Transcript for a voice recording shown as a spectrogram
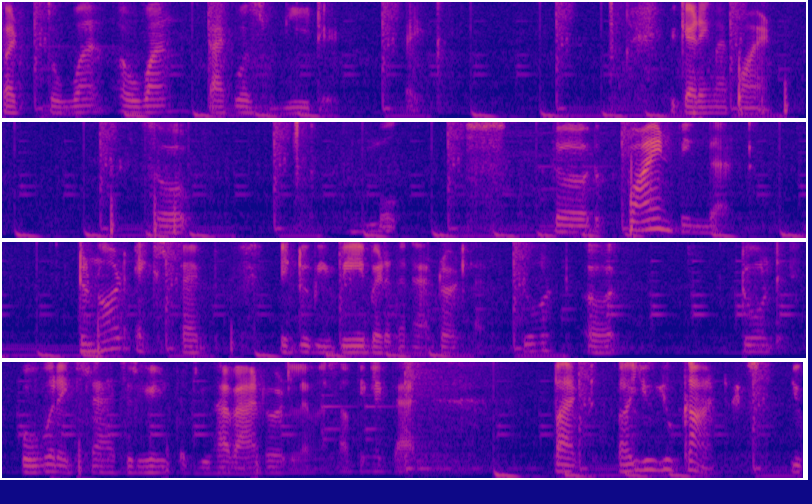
but the one a one that was needed like you're getting my point so the the point being that do not expect it to be way better than Android 11. Don't uh, don't over exaggerate that you have Android 11 or something like that. But uh, you you can't you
